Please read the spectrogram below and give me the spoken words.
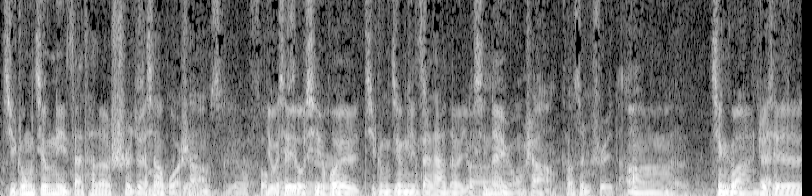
集中精力在它的视觉效果上，有些游戏会集中精力在它的游戏内容上。嗯，尽管这些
